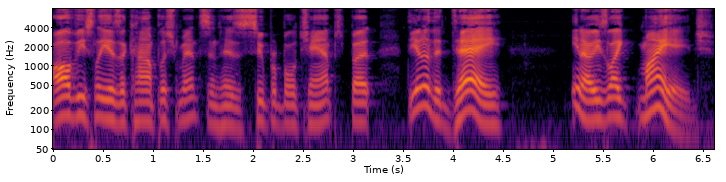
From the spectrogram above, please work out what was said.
Obviously, his accomplishments and his Super Bowl champs, but at the end of the day, you know, he's like my age.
